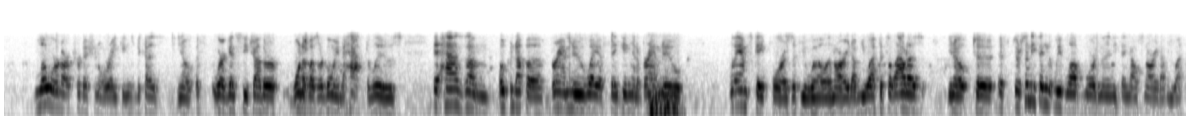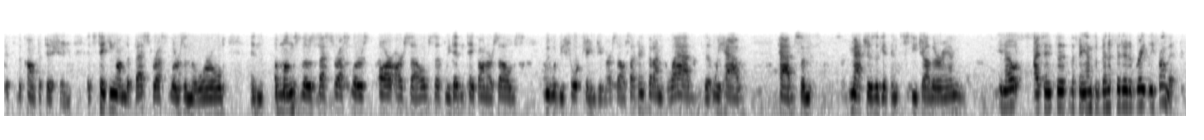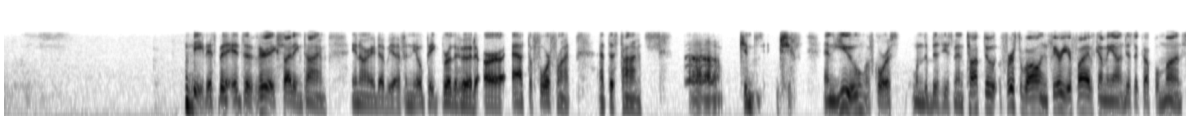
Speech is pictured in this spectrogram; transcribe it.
lowered our traditional rankings because you know if we're against each other, one of us are going to have to lose. It has um, opened up a brand new way of thinking and a brand new landscape for us, if you will, in RAWF. It's allowed us, you know, to if there's anything that we've loved more than anything else in RAWF, it's the competition. It's taking on the best wrestlers in the world, and amongst those best wrestlers are ourselves. So if we didn't take on ourselves, we would be shortchanging ourselves. I think that I'm glad that we have had some matches against each other, and you know, I think that the fans have benefited greatly from it. Indeed, it's been it's a very exciting time in RAWF, and the Opaque Brotherhood are at the forefront at this time. Uh, can, and you, of course, one of the busiest men. Talk to first of all, Inferior Five coming out in just a couple months.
